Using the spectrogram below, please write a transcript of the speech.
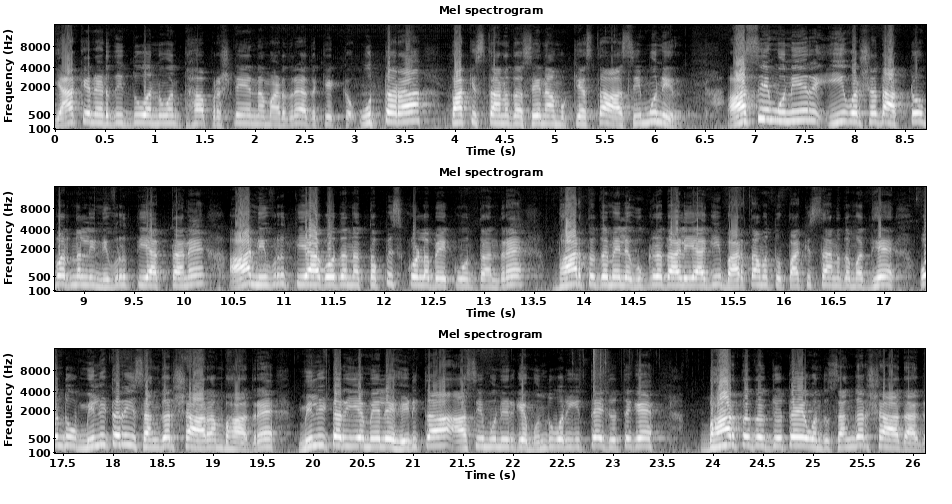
ಯಾಕೆ ನಡೆದಿದ್ದು ಅನ್ನುವಂತಹ ಪ್ರಶ್ನೆಯನ್ನು ಮಾಡಿದ್ರೆ ಅದಕ್ಕೆ ಉತ್ತರ ಪಾಕಿಸ್ತಾನದ ಸೇನಾ ಮುಖ್ಯಸ್ಥ ಆಸಿಮ್ ಮುನೀರ್. ಆಸಿಮ್ ಮುನೀರ್ ಈ ವರ್ಷದ ಅಕ್ಟೋಬರ್ನಲ್ಲಿ ನಿವೃತ್ತಿಯಾಗ್ತಾನೆ. ಆ ನಿವೃತ್ತಿಯಾಗೋದನ್ನು ತಪ್ಪಿಸಿಕೊಳ್ಳಬೇಕು ಅಂತಂದರೆ ಭಾರತದ ಮೇಲೆ ಉಗ್ರ ದಾಳಿಯಾಗಿ ಭಾರತ ಮತ್ತು ಪಾಕಿಸ್ತಾನದ ಮಧ್ಯೆ ಒಂದು ಮಿಲಿಟರಿ ಸಂಘರ್ಷ ಆರಂಭ ಆದರೆ ಮಿಲಿಟರಿಯ ಮೇಲೆ ಹಿಡಿತ ಆಸಿಮ್ ಮುನೀರ್ಗೆ ಮುಂದುವರಿಯುತ್ತೆ. ಜೊತೆಗೆ ಭಾರತದ ಜೊತೆ ಒಂದು ಸಂಘರ್ಷ ಆದಾಗ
